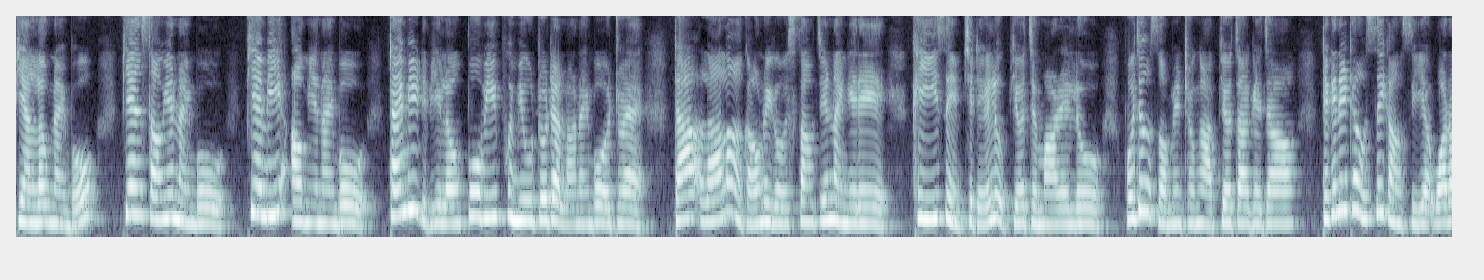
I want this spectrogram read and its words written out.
ပြန်လုံနိုင်ဖို့ပြန်ဆောင်ရွက်နိုင်ဖို့ပြန်ပြီးအောင်မြင်နိုင်ဖို့တိုင်းပြည်တစ်ပြည်လုံးပိုပြီးဖွံ့ဖြိုးတိုးတက်လာနိုင်ဖို့အတွက်ဒါအလားအလာကောင်းတွေကိုစောင့်ကျဉ်နိုင်ခဲ့တဲ့ခရီးစဉ်ဖြစ်တယ်လို့ပြောချင်ပါတယ်လို့ဗိုလ်ချုပ်စော်မင်းထွန်းကပြောကြားခဲ့ကြောင်းဒီကနေ့ထုတ်စိတ်ကောင်စီရဲ့ဝါဒ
